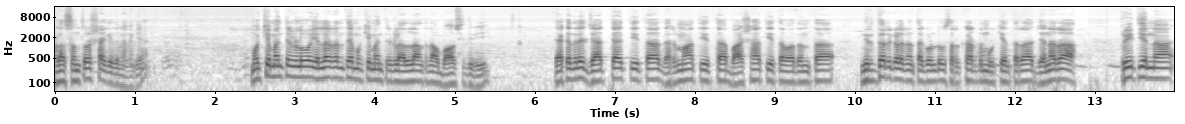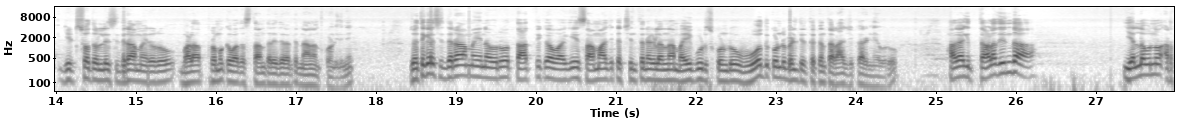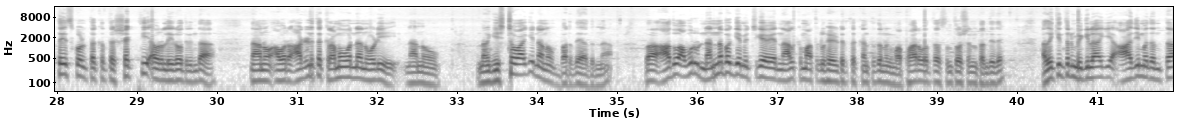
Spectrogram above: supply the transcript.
ಭಾಳ ಸಂತೋಷ ಆಗಿದೆ ನನಗೆ. ಮುಖ್ಯಮಂತ್ರಿಗಳು ಎಲ್ಲರಂತೆ ಮುಖ್ಯಮಂತ್ರಿಗಳಲ್ಲ ಅಂತ ನಾವು ಭಾವಿಸಿದ್ದೀವಿ. ಯಾಕಂದರೆ ಜಾತ್ಯತೀತ, ಧರ್ಮಾತೀತ ಭಾಷಾತೀತವಾದಂಥ ನಿರ್ಧಾರಗಳನ್ನು ತಗೊಂಡು ಸರ್ಕಾರದ ಮುಖ್ಯಂತರ ಜನರ ಪ್ರೀತಿಯನ್ನು ಗಿಟ್ಟಿಸೋದ್ರಲ್ಲಿ ಸಿದ್ದರಾಮಯ್ಯನವರು ಭಾಳ ಪ್ರಮುಖವಾದ ಸ್ಥಾನದಲ್ಲಿದ್ದಾರೆ ಅಂತ ನಾನು ಅಂದ್ಕೊಂಡಿದ್ದೀನಿ. ಜೊತೆಗೆ ಸಿದ್ದರಾಮಯ್ಯನವರು ತಾತ್ವಿಕವಾಗಿ ಸಾಮಾಜಿಕ ಚಿಂತನೆಗಳನ್ನು ಮೈಗೂಡಿಸ್ಕೊಂಡು ಓದಿಕೊಂಡು ಬೆಳೆದಿರ್ತಕ್ಕಂಥ ರಾಜಕಾರಣಿಯವರು. ಹಾಗಾಗಿ ತಳದಿಂದ ಎಲ್ಲವನ್ನು ಅರ್ಥೈಸ್ಕೊಳ್ತಕ್ಕಂಥ ಶಕ್ತಿ ಅವರಲ್ಲಿ ಇರೋದ್ರಿಂದ ನಾನು ಅವರ ಆಡಳಿತ ಕ್ರಮವನ್ನು ನೋಡಿ ನಾನು ನನಗೆ ಇಷ್ಟವಾಗಿ ನಾನು ಬರೆದೆ ಅದನ್ನು. ಅದು ಅವರು ನನ್ನ ಬಗ್ಗೆ ಮೆಚ್ಚುಗೆ ನಾಲ್ಕು ಮಾತುಗಳು ಹೇಳಿರ್ತಕ್ಕಂಥದ್ದು ನನಗೆ ಅಪಾರವಾದ ಸಂತೋಷನ ತಂದಿದೆ. ಅದಕ್ಕಿಂತ ಮಿಗಿಲಾಗಿ ಆದಿಮದಂಥ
